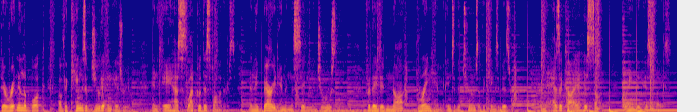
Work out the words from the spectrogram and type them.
they're written in the book of the kings of Judah and Israel. And Ahaz slept with his fathers, and they buried him in the city in Jerusalem, for they did not bring him into the tombs of the kings of Israel. And Hezekiah his son reigned in his place.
